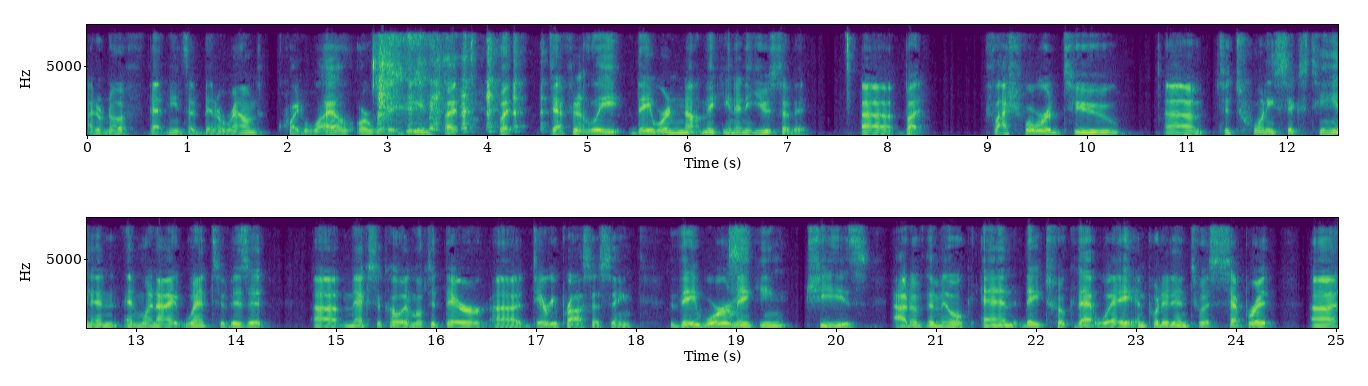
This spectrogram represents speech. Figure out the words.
I don't know if that means I've been around quite a while or what it means, but but definitely they were not making any use of it. Uh, but flash forward to um, to 2016, and and when I went to visit uh, Mexico and looked at their uh, dairy processing, they were making cheese out of the milk, and they took that whey and put it into a separate uh,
